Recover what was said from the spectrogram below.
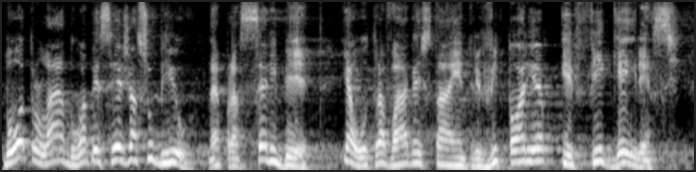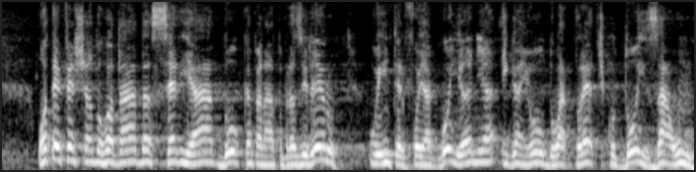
Do outro lado, o ABC já subiu, né, para a Série B e a outra vaga está entre Vitória e Figueirense. Ontem, fechando rodada Série A do Campeonato Brasileiro, o Inter foi a Goiânia e ganhou do Atlético 2 a 1.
